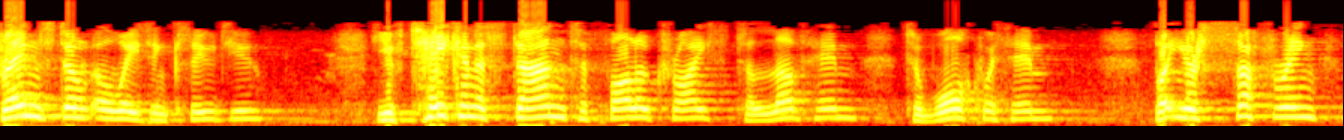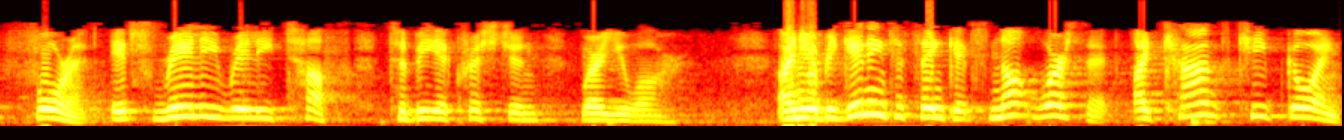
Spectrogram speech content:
friends don't always include you. You've taken a stand to follow Christ, to love Him, to walk with Him, but you're suffering for it. It's really, really tough to be a Christian where you are. And you're beginning to think it's not worth it. I can't keep going.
